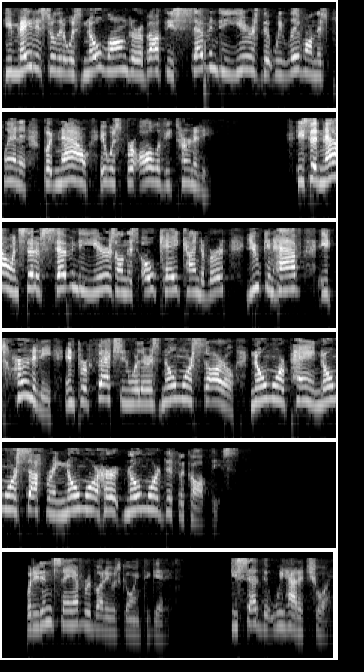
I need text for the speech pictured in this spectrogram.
He made it so that it was no longer about these 70 years that we live on this planet, but now it was for all of eternity. He said, now instead of 70 years on this okay kind of earth, you can have eternity in perfection where there is no more sorrow, no more pain, no more suffering, no more hurt, no more difficulties. But he didn't say everybody was going to get it. He said that we had a choice.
